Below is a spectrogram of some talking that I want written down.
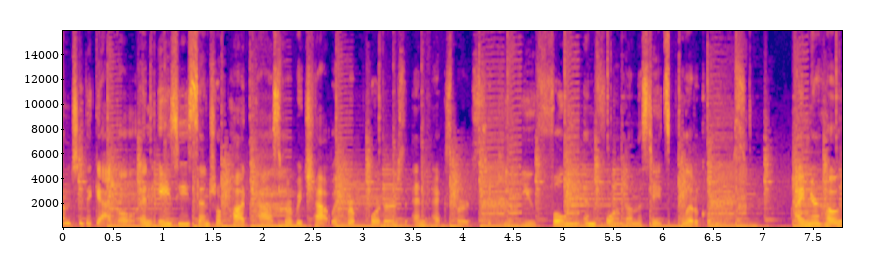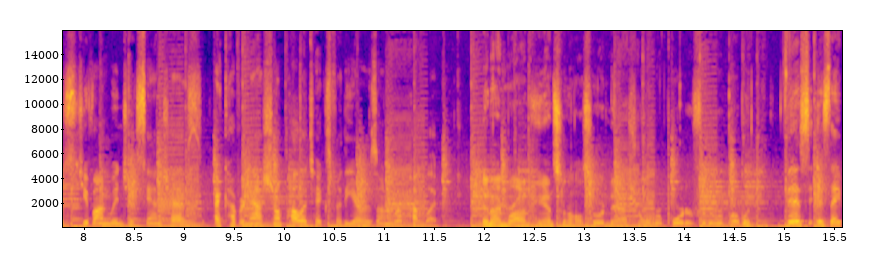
Welcome to The Gaggle, an AZ Central podcast where we chat with reporters and experts to keep you fully informed on the state's political news. I'm your host, Yvonne Wingett Sanchez. I cover national politics for the Arizona Republic. And I'm Ron Hansen, also a national reporter for the Republic. This is a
